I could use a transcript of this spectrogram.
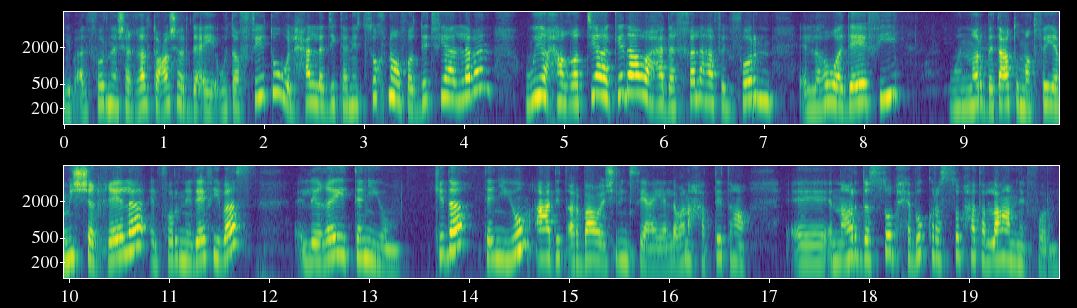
يبقى الفرن شغلته عشر دقايق. وطفيته والحلة دي كانت سخنة وفضيت فيها اللبن وهغطيها كده وهدخلها في الفرن اللي هو دافي والنار بتاعته مطفية مش شغالة الفرن دافي بس لغاية تاني يوم. كده تاني يوم قعدت 24 ساعة. يعني لو أنا حطيتها آه النهارده الصبح بكرة الصبح هطلعها من الفرن.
